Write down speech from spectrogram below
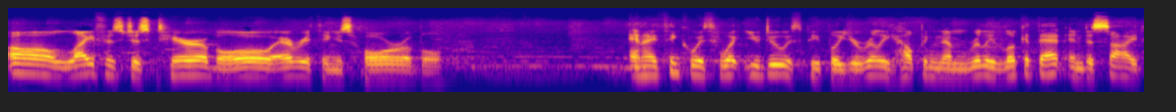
oh life is just terrible. Oh everything is horrible and I think with what you do with people, you're really helping them really look at that and decide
